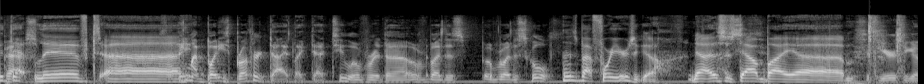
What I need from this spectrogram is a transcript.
overpass? that lived I uh, think my buddy's brother died like that too, over at the over by this over by the school it was about four years ago no this is down by um, six years ago.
